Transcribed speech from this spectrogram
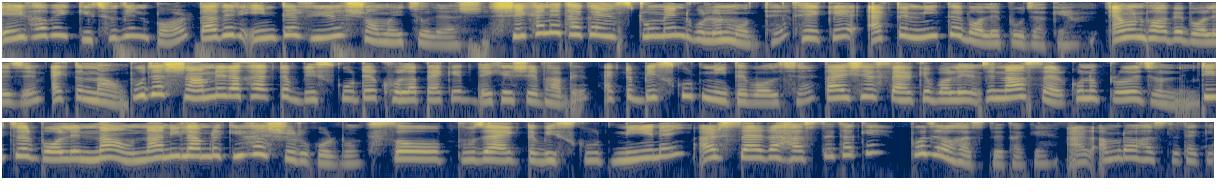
এইভাবেই কিছুদিন পর তাদের ইন্টারভিউয়ের সময় চলে আসে। সেখানে থাকা ইনস্ট্রুমেন্টগুলোর মধ্যে থেকে একটা নিতে বলে পূজাকে। এমন ভাবে বলে যে, একটা নাও। পূজার সামনে রাখা একটা বিস্কুটের খোলা প্যাকেট দেখে সে ভাবে, একটা বিস্কুট নিতে বলছে। তাই সে স্যারকে বলে যে, না স্যার, কোনো প্রয়োজন নেই। টিচার বলে, নাও, না নিলে আমরা কীভাবে শুরু করব? সো, পূজা একটা বিস্কুট নিয়ে নেয়, আর স্যাররা হাসতে থাকে, পূজাও হাসতে থাকে, আর আমরাও হাসতে থাকি।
